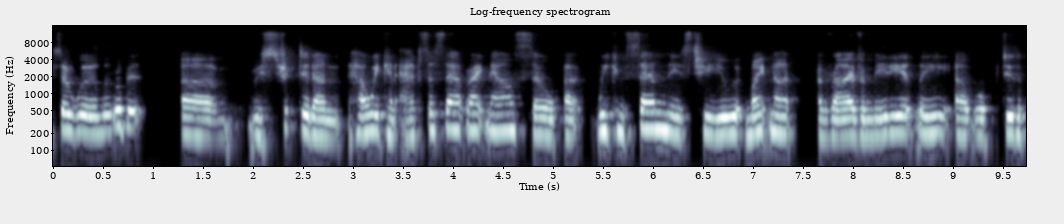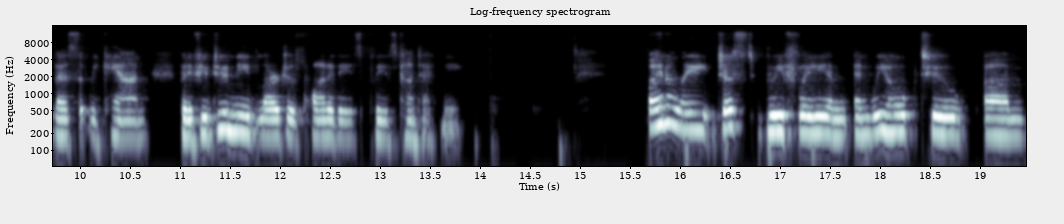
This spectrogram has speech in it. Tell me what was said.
so we're a little bit um, restricted on how we can access that right now. So uh, we can send these to you. It might not arrive immediately, uh, we'll do the best that we can. But if you do need larger quantities, please contact me. Finally, just briefly, and, and we hope to um,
